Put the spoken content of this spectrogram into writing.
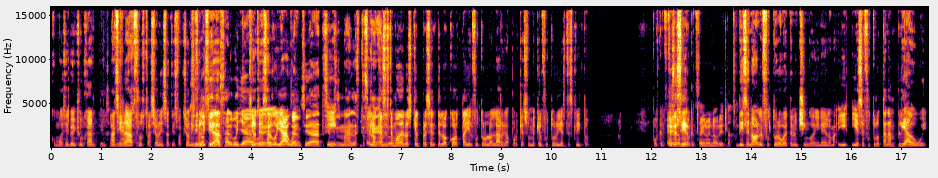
como dice Byung Chul Han, Insatisfacción. ansiedad, frustración, insatisfacción, si no infelicidad. tienes algo ya, Si no tienes algo ya, güey. ansiedad, te Y sientes mal, la estás lo que hace este modelo es que el presente lo acorta y el futuro lo alarga, porque asume que el futuro ya está escrito. Porque te Es decir- porque te está yendo bien ahorita. Dice, no, en el futuro voy a tener un chingo de dinero. y la ma- Y, y ese futuro tan ampliado, güey,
